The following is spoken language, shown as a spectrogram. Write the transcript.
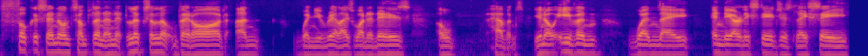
focusing on something and it looks a little bit odd, and when you realize what it is, oh heavens! You know, even when they in the early stages they see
